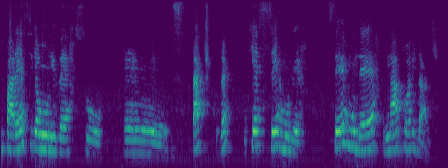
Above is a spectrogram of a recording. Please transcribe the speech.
que parece que é um universo é, estático, né? O que é ser mulher? Ser mulher na atualidade.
